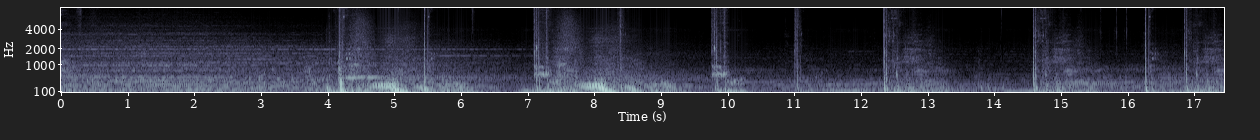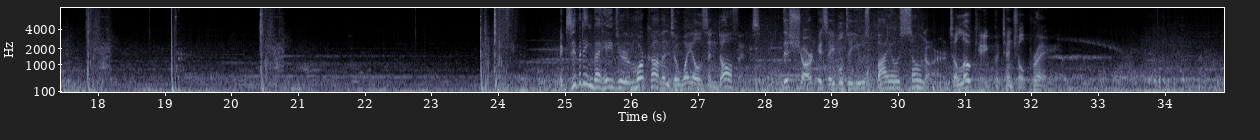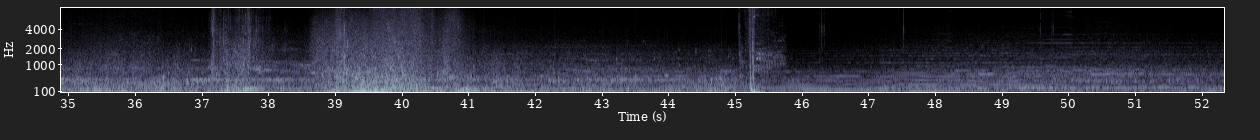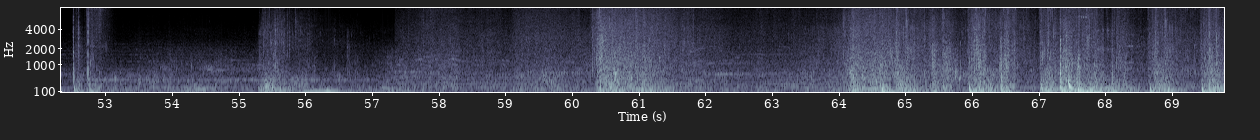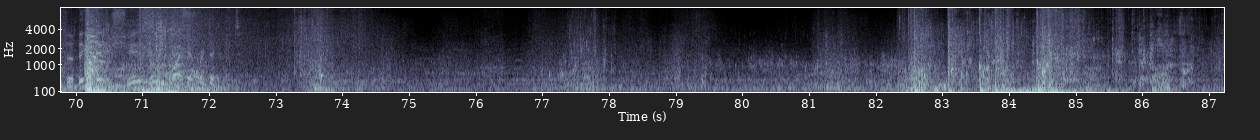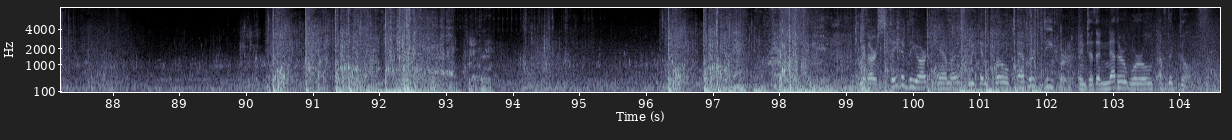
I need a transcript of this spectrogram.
Exhibiting behavior more common to whales and dolphins, this shark is able to use biosonar to locate potential prey. Big fish is quite a predicament. Our state-of-the-art cameras, we can probe ever deeper into the netherworld of the Gulf.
